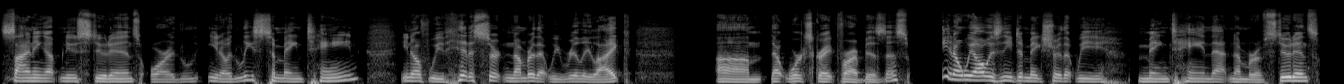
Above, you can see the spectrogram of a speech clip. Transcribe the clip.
signing up new students or you know at least to maintain you know if we've hit a certain number that we really like um, that works great for our business you know, we always need to make sure that we maintain that number of students.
